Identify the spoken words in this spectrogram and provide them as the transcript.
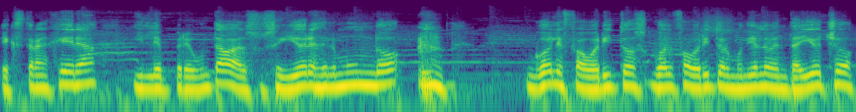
extranjera, y le preguntaba a sus seguidores del mundo goles favoritos, gol favorito del Mundial 98,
